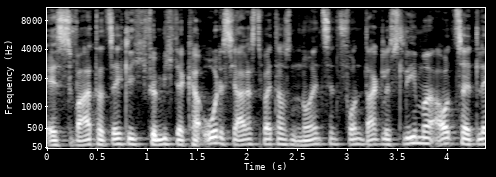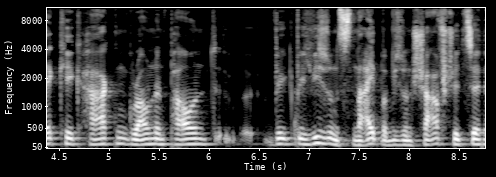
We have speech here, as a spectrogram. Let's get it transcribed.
es war tatsächlich für mich der K.O. des Jahres 2019 von Douglas Lima, Outside Leg Kick, Haken, Ground and Pound, wirklich wie so ein Sniper, wie so ein Scharfschütze,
